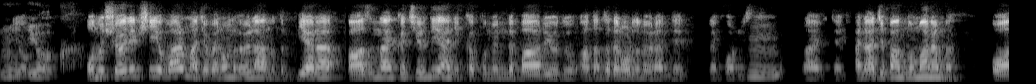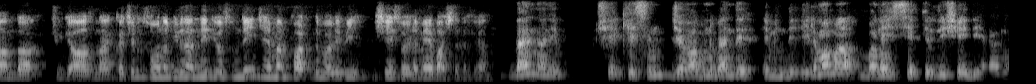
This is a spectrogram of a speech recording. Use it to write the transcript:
Yok. Yok. Onun şöyle bir şeyi var mı acaba? Ben onu öyle anladım. Bir ara ağzından kaçırdı ya hani kapının önünde bağırıyordu adam. Zaten oradan öğrendi reformist Hı. rahipte. Hani acaba numara mı? O anda çünkü ağzından kaçırdı sonra birden ne diyorsun deyince hemen farklı böyle bir bir şey söylemeye başladı falan. Ben hani şey kesin cevabını ben de emin değilim ama bana hissettirdiği şeydi yani.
